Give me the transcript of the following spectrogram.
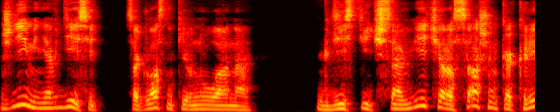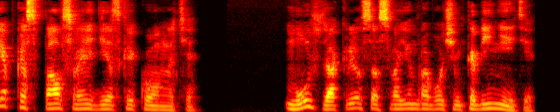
жди меня в десять», – согласно кивнула она. К десяти часам вечера Сашенька крепко спал в своей детской комнате. Муж закрылся в своем рабочем кабинете,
